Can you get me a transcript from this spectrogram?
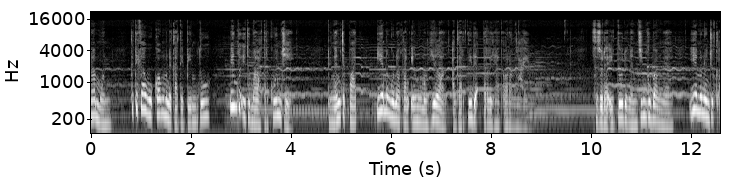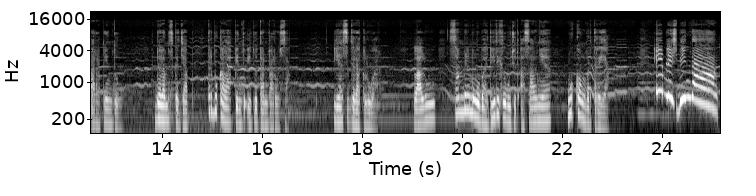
Namun, ketika Wukong mendekati pintu, pintu itu malah terkunci. Dengan cepat, ia menggunakan ilmu menghilang agar tidak terlihat orang lain. Sesudah itu dengan jinggubangnya, ia menunjuk ke arah pintu. Dalam sekejap, terbukalah pintu itu tanpa rusak. Ia segera keluar. Lalu, sambil mengubah diri ke wujud asalnya, Wukong berteriak. Iblis bintang,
